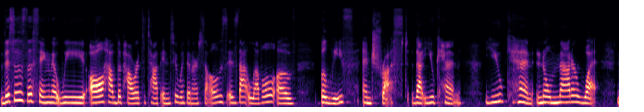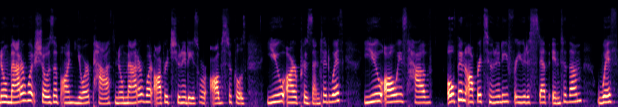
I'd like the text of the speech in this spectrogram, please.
this is the thing that we all have the power to tap into within ourselves is that level of belief and trust that you can you can no matter what no matter what shows up on your path no matter what opportunities or obstacles you are presented with you always have open opportunity for you to step into them with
